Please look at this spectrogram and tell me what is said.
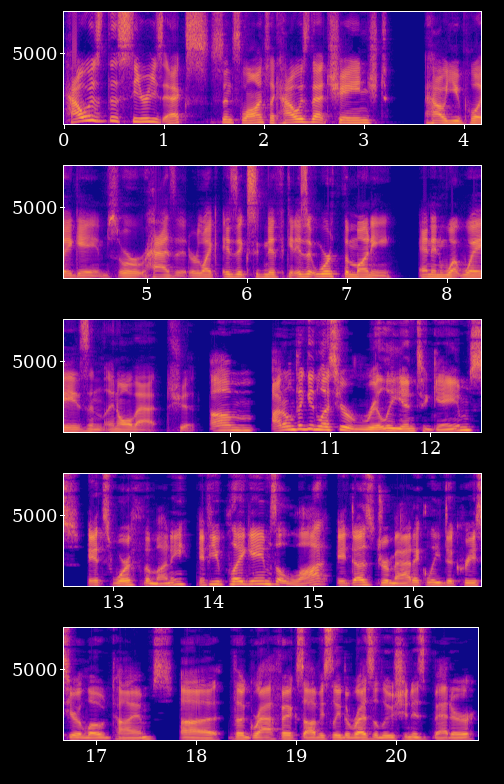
how is the Series X since launch? Like how has that changed how you play games or has it or like is it significant is it worth the money and in what ways and, and all that shit um i don't think unless you're really into games it's worth the money if you play games a lot it does dramatically decrease your load times uh the graphics obviously the resolution is better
